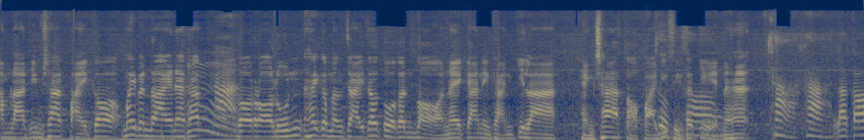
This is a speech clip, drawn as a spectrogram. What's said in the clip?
อำลาทีมชาติไปก็ไม่เป็นไรนะครับอืมก็รอลุ้นให้กำลังใจเจ้าตัวกันต่อในการแข่งขันกีฬาแห่งชาติต่อไปที่ศรีสะเกษนะฮะ ค่ะค่ะ แล้วก็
